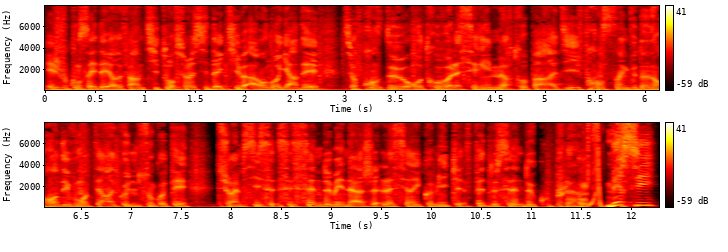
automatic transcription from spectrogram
Et je vous conseille d'ailleurs de faire un petit tour sur le site d'Active avant de regarder. Sur France 2, on retrouve la série Meurtre au paradis. France 5 vous donne rendez-vous en terre inconnue de son côté. Sur M6, c'est Scène de ménage, la série comique faite de scènes de couple. Merci,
